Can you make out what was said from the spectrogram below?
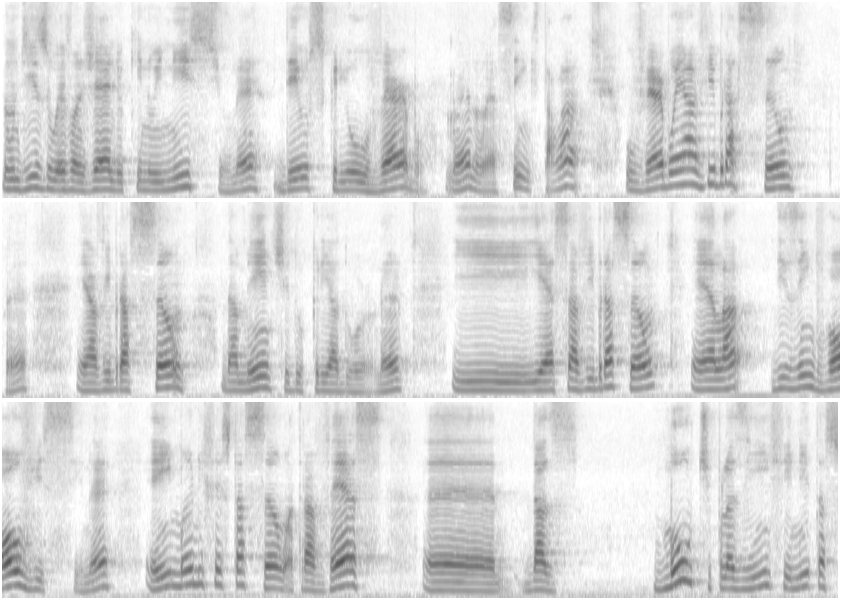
Não diz o Evangelho que no início, né, Deus criou o Verbo, não é? Não é assim que está lá? O Verbo é a vibração, né? É a vibração da mente do Criador, né? E, e essa vibração, ela desenvolve-se, né? Em manifestação, através é, das múltiplas e infinitas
